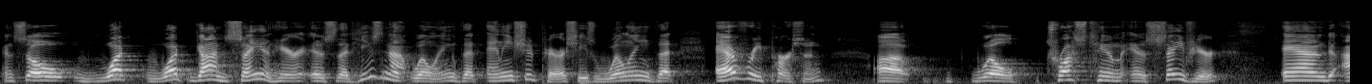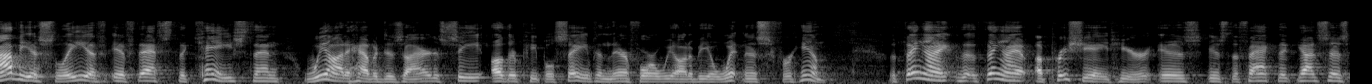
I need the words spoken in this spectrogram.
And so, what, what God's saying here is that He's not willing that any should perish. He's willing that every person uh, will trust Him as Savior. And obviously, if, if that's the case, then we ought to have a desire to see other people saved, and therefore we ought to be a witness for Him. The thing I, the thing I appreciate here is, is the fact that God says,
